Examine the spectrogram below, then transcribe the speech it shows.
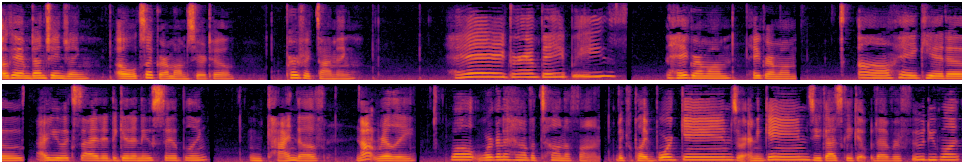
Okay, I'm done changing. Oh, looks like grandmom's here too. Perfect timing. Hey, grandbabies. Hey, grandmom. Hey, grandmom. Oh, hey, kiddos. Are you excited to get a new sibling? Mm, kind of. Not really. Well, we're gonna have a ton of fun. We could play board games or any games. You guys could get whatever food you want.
